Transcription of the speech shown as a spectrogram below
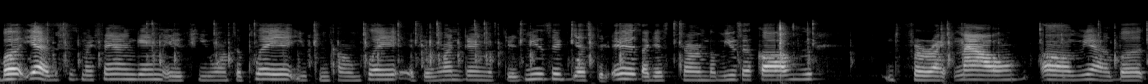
But yeah, this is my fan game. If you want to play it, you can come play it. If you're wondering if there's music, yes there is. I just turned the music off for right now. Um, yeah, but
